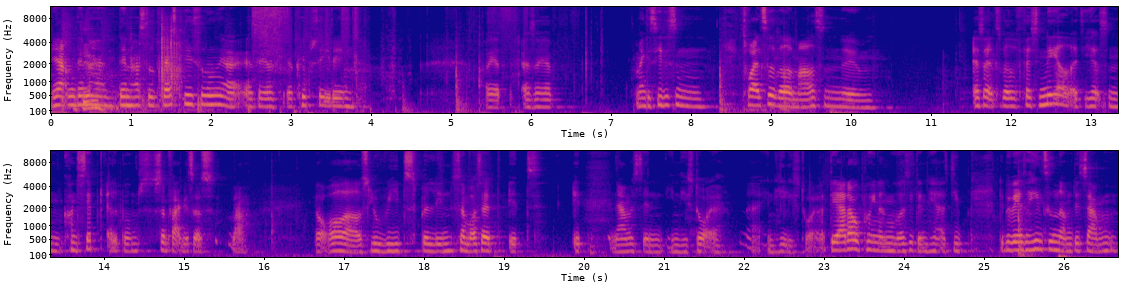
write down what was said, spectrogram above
Ja, men den Igen. har, den har siddet fast lige siden jeg, altså jeg, jeg købte CD'en. Og jeg, altså jeg, man kan sige det sådan, jeg tror jeg altid har været meget sådan, øh, altså altid været fascineret af de her sådan konceptalbums, som faktisk også var, jeg overvejede også Lou Reed's Berlin, som også er et, et, et nærmest en, en historie, en hel historie. Og det er der jo på en eller anden måde også i den her, altså de, det bevæger sig hele tiden om det samme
